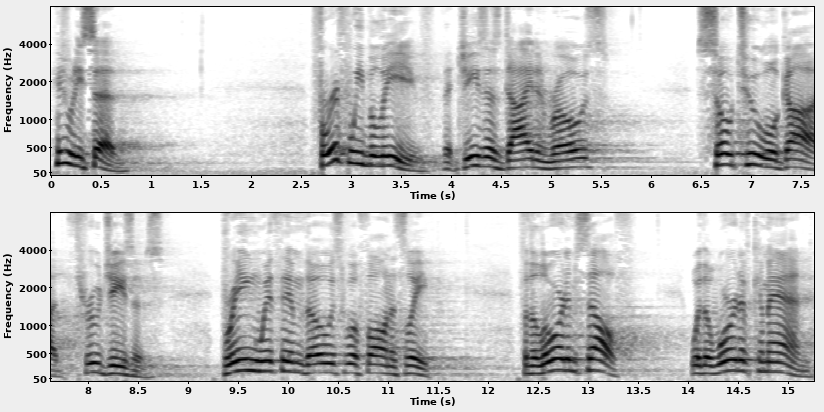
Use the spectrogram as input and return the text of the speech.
Here's what he said For if we believe that Jesus died and rose, so too will God, through Jesus, bring with him those who have fallen asleep. For the Lord himself, with a word of command,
